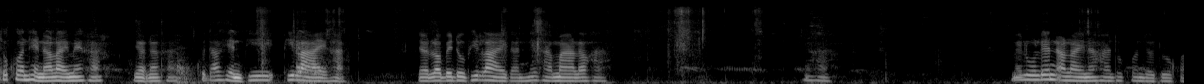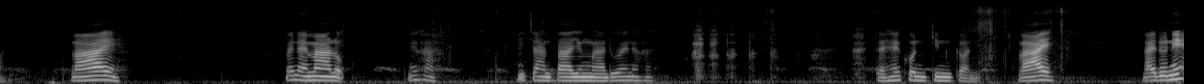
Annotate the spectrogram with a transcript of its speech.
ทุกคนเห็นอะไรไหมคะ เดี๋ยวนะคะ คุณตักเห็นพี่พี่ลายค่ะ เดี๋ยวเราไปดูพี่ลายกันนี่ค่ะมาแล้วค่ะนี่ค่ะ ไม่รู้เล่นอะไรนะคะ ทุกคนเดี๋ยวดูก่อน ลาย ไปไหนมาลูกนี่ค่ะมีจานปลายังมาด้วยนะคะ แต่ให้คนกินก่อน ลาย ลายดูนี้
